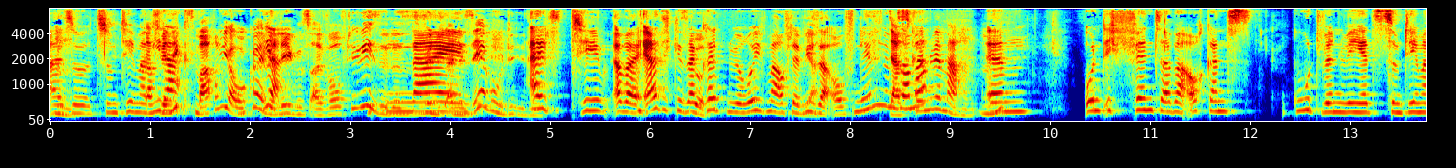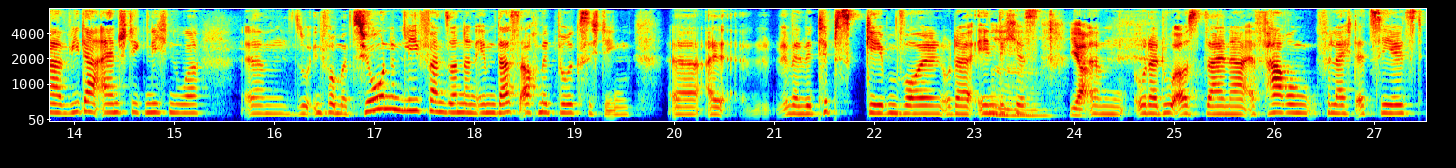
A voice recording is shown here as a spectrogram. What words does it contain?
Also zum Thema Dass wieder wir nichts machen? Ja, okay, Ja. wir legen uns einfach auf die Wiese. Das finde ich Nein. eine sehr gute Idee. als Thema, aber ehrlich gesagt könnten wir ruhig mal auf der Wiese Ja. aufnehmen im das Sommer. können wir machen. Mhm. Ähm, und ich fände es aber auch ganz gut, wenn wir jetzt zum Thema Wiedereinstieg nicht nur ähm, so Informationen liefern, sondern eben das auch mit berücksichtigen. Äh, wenn wir Tipps geben wollen oder ähnliches. ja. Ähm, oder du aus deiner Erfahrung vielleicht erzählst,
